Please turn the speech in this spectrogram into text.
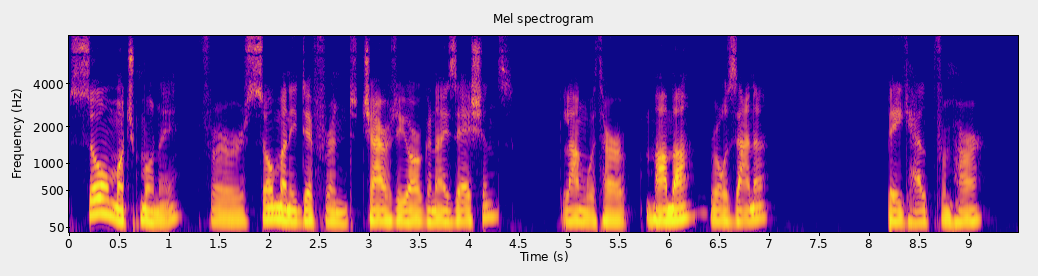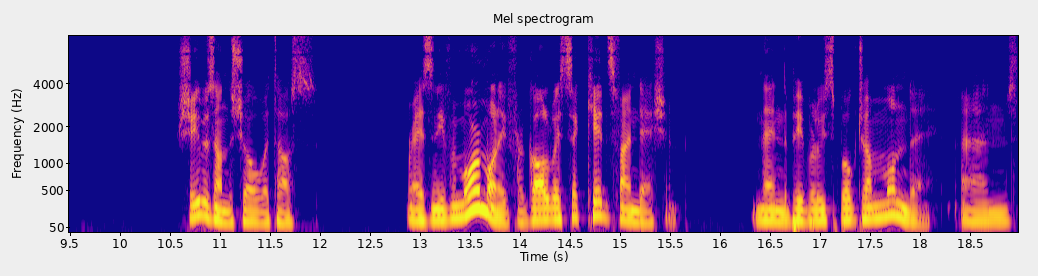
so much money for so many different charity organisations, along with her mama, Rosanna. Big help from her. She was on the show with us raising even more money for Galway Sick Kids Foundation. And then the people who spoke to on Monday. And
